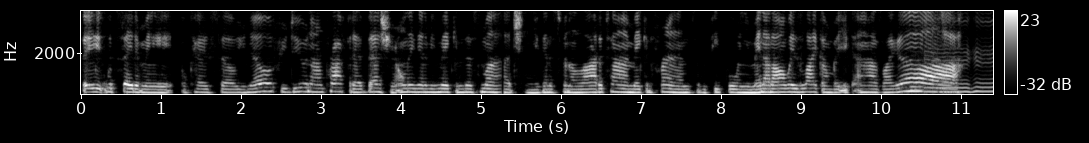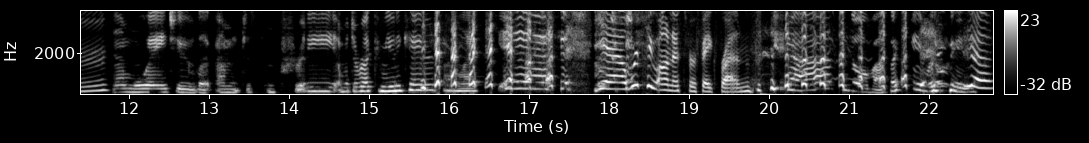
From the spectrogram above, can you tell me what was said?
they would say to me, okay, so you know, if you do a nonprofit at best, you're only going to be making this much, and you're going to spend a lot of time making friends with people, and you may not always like them, but you. And I was like, ah, mm-hmm. I'm way too. Look, I'm just, I'm pretty. I'm a direct communicator, so I'm like, yeah, yeah, we're too honest for fake friends. yeah, I know about that. Really, yeah,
